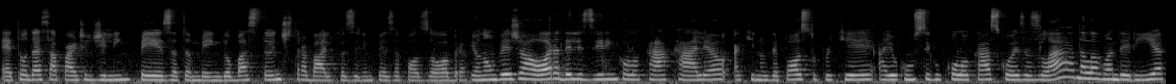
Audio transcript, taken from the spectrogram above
é toda essa parte de limpeza também. Deu bastante trabalho fazer limpeza pós-obra. Eu não vejo a hora deles virem colocar a calha aqui no depósito, porque aí eu consigo colocar as coisas lá da lavanderia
